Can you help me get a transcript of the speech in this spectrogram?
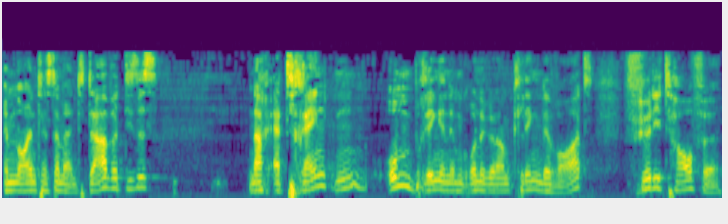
im Neuen Testament. Da wird dieses nach Ertränken, Umbringen im Grunde genommen klingende Wort für die Taufe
